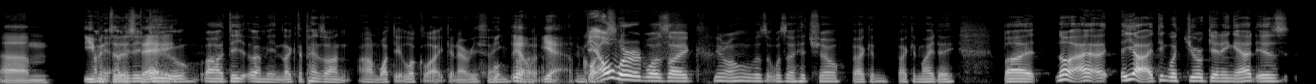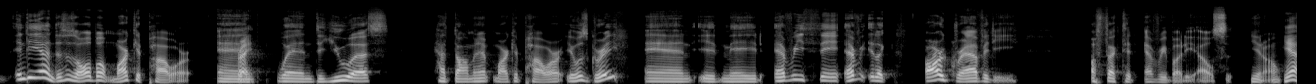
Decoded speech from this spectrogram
Um, even I mean, to I mean, this they day. do. Uh, they, I mean, like depends on on what they look like and everything. Well, yeah, but, yeah, of I mean, course. the L Word was like you know was was a hit show back in back in my day, but no, I, I yeah, I think what you're getting at is in the end, this is all about market power, and Right. when the U.S. had dominant market power, it was great, and it made everything every like our gravity affected everybody else. You know, Yeah.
